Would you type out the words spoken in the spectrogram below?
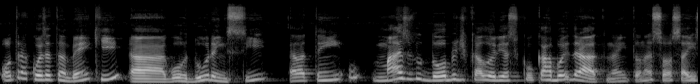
Outra coisa também é que a gordura em si ela tem mais do dobro de calorias que o carboidrato, né? Então não é só sair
